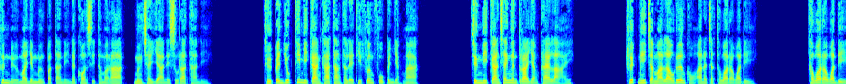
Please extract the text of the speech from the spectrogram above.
ขึ้นเหนือมายังเมืองปัตตานีนครศรีธรรมราช เมืองชัยยาในสุราษฎร์ธานี ถือเป็นยุคที่มีการค้าทางทะเลที่เฟื่องฟูเป็นอย่างมาก จึงมีการใช้เงินตราอย่างแพร่หลาย คลิปนี้จะมาเล่าเรื่องของอาณาจักรทวารวดี ทวารวดี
